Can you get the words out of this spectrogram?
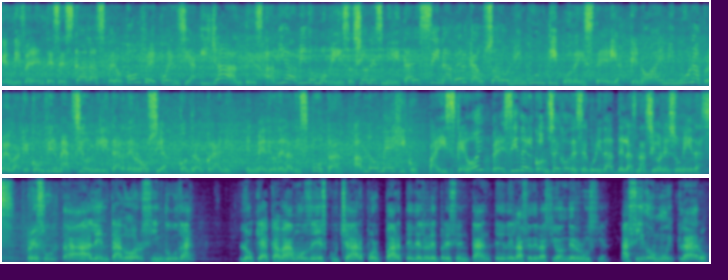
que en diferentes escalas pero con frecuencia y ya antes había habido movilizaciones militares sin haber causado ningún tipo de histeria, que no hay ninguna prueba que confirme acción militar de Rusia contra Ucrania. En medio de la disputa, habló México, país que hoy preside el Consejo de Seguridad de las Naciones Unidas. Resulta alentador, sin duda, lo que acabamos de escuchar por parte del representante de la Federación de Rusia. Ha sido muy claro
